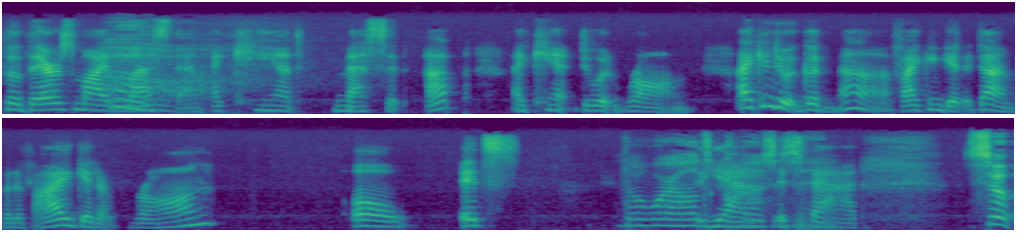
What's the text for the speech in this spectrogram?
So there's my less than. I can't mess it up. I can't do it wrong. I can do it good enough. I can get it done. But if I get it wrong, oh, it's the world yeah, closes it's in. bad. so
